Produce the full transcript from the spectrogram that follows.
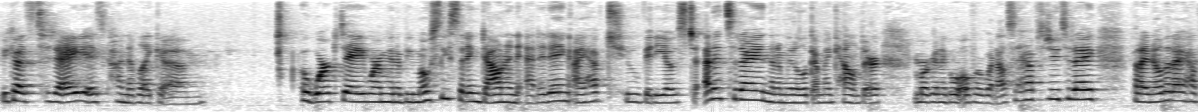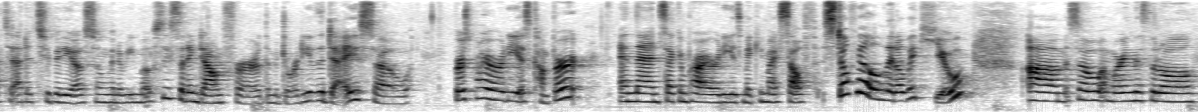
Because today is kind of like a, a work day where I'm going to be mostly sitting down and editing. I have two videos to edit today and then I'm going to look at my calendar and we're going to go over what else I have to do today. But I know that I have to edit two videos, so I'm going to be mostly sitting down for the majority of the day. So first priority is comfort and then second priority is making myself still feel a little bit cute. Um, so I'm wearing this little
